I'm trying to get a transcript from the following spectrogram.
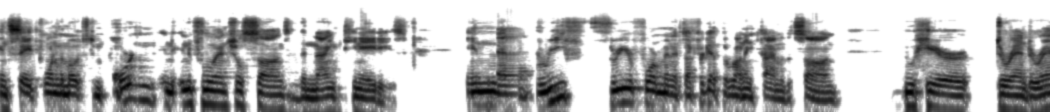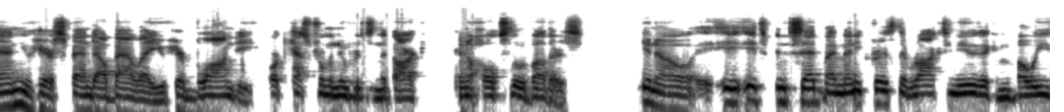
and say it's one of the most important and influential songs of the 1980s. In that brief three or four minutes, I forget the running time of the song, you hear Duran Duran, you hear Spandau Ballet, you hear Blondie, Orchestral Maneuvers in the Dark, and a whole slew of others you know, it, it's been said by many, Chris, that Roxy Music and Bowie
